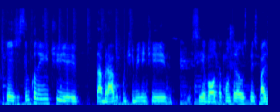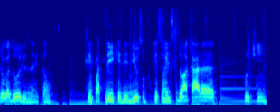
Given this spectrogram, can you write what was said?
Porque sempre quando a gente tá bravo com o time, a gente se revolta contra os principais jogadores, né? Então, sim, Patrick, Edenilson, porque são eles que dão a cara pro time.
